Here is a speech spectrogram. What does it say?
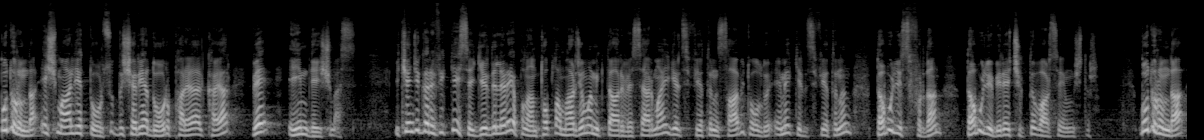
Bu durumda eş maliyet doğrusu dışarıya doğru paralel kayar ve eğim değişmez. İkinci grafikte ise girdilere yapılan toplam harcama miktarı ve sermaye girdisi fiyatının sabit olduğu emek girdisi fiyatının W0'dan W1'e çıktığı varsayılmıştır. Bu durumda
